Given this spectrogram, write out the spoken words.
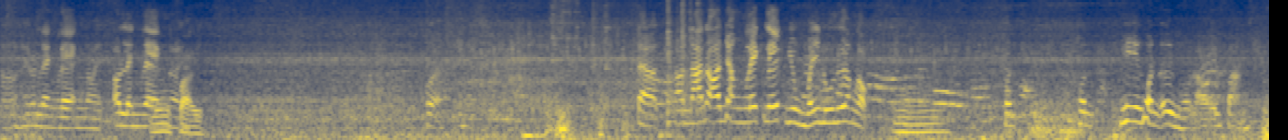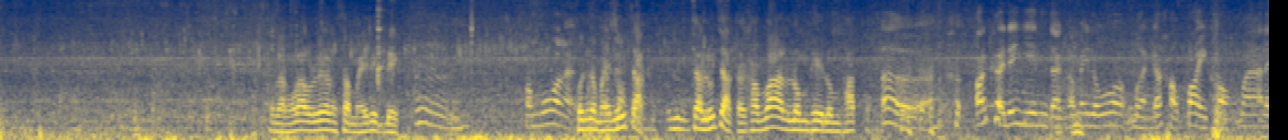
เอาให้มันแรงๆหน่อย เอาแรงๆหเรื่องน่อยไฟแต่ตอนนั้นออสยังเล็กๆ อยู่ไม่รู้เรื่องหรอก อืม คนคนพี่คนอื่นของเราให้ฟัง กำลังเล่าเรื่องสมัยเด็ก อืมมะม่วงอะๆ คนสมัยรู้จักจะรู้จักกับคำว่าลมเพลลมพัด เออออสเคยได้ยินแต่ก็ไม่รู้ว่าเหมือนกับเขาปล่อยของมาอะไร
